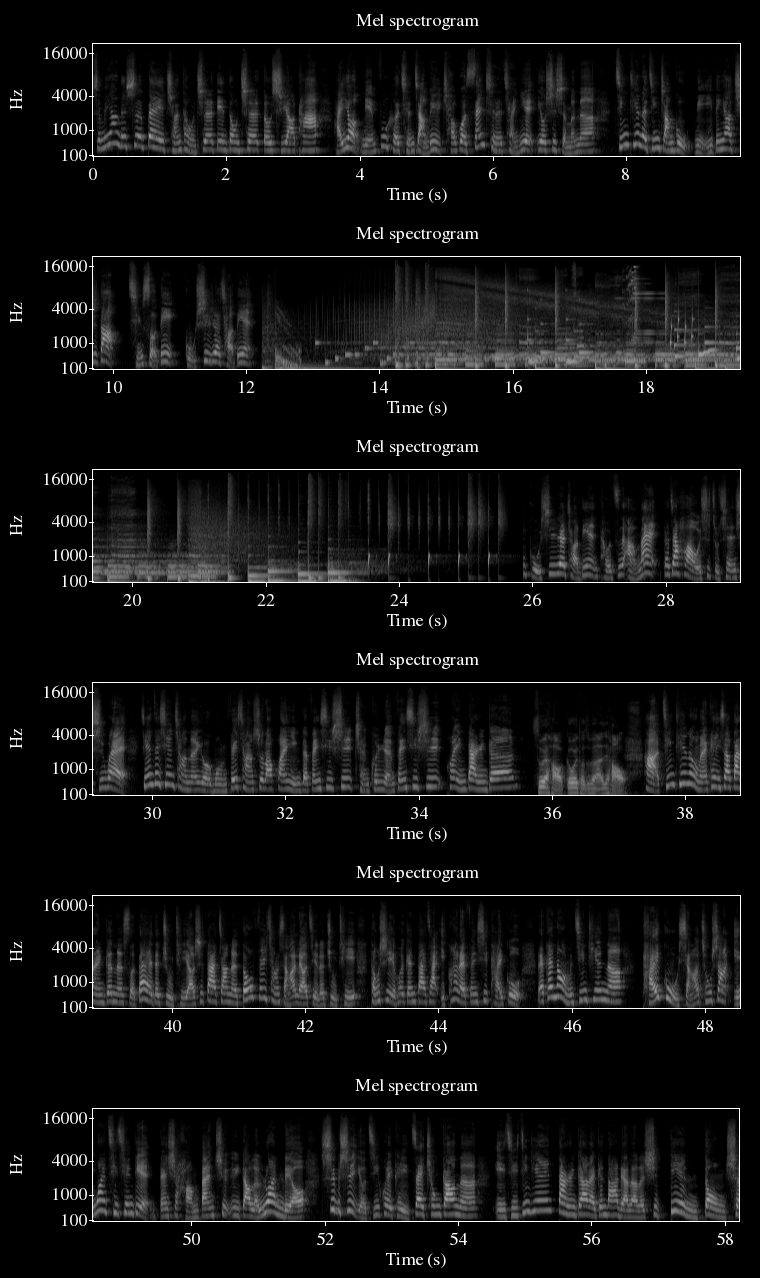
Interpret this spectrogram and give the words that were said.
什么样的设备，传统车、电动车都需要它。还有年复合成长率超过三成的产业又是什么呢？今天的金涨股你一定要知道，请锁定股市热炒店。股市热炒店投资 online，大家好，我是主持人施伟。今天在现场呢，有我们非常受到欢迎的分析师陈坤仁分析师，欢迎大人哥。施伟好，各位投资朋友大家好。好，今天呢，我们来看一下大人哥呢所带来的主题哦，是大家呢都非常想要了解的主题，同时也会跟大家一块来分析台股。来看到我们今天呢。台股想要冲上一万七千点，但是航班却遇到了乱流，是不是有机会可以再冲高呢？以及今天大人哥要来跟大家聊聊的是电动车，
